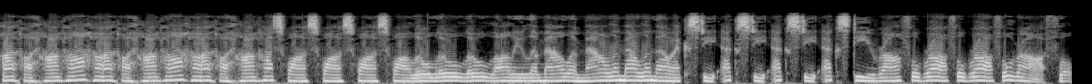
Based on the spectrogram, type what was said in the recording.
Ha ha ha ha ha ha ha ha ha ha ha ha swa swa swa swa lo lo lo lolly la mala mala mala now xd xd xd xd raffle raffle raffle raffle.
